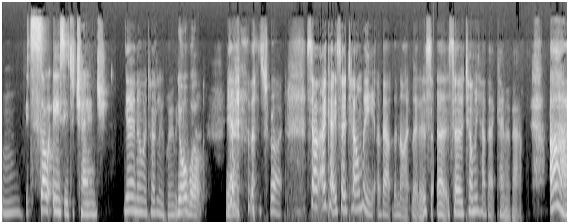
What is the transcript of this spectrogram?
mm. it's so easy to change yeah no i totally agree with your you. world yeah. yeah. that's right so okay so tell me about the night letters uh, so tell me how that came about ah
